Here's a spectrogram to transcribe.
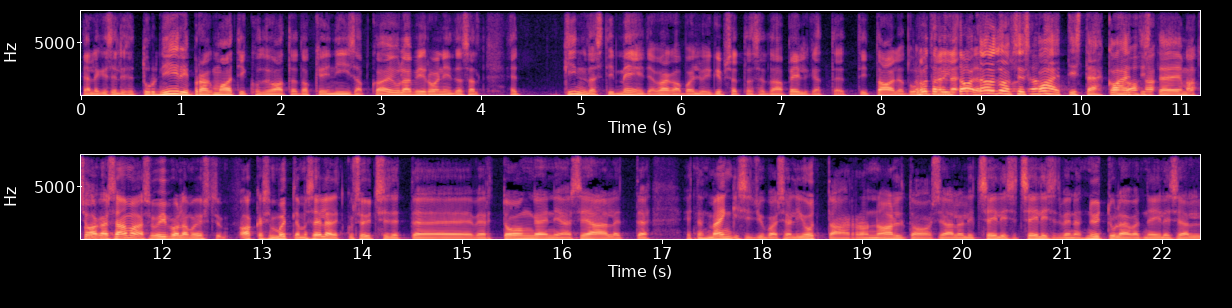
jällegi sellised turniiri pragmaatikud vaatavad, okei okay,, nii saab ka ju läbi ronida sealt, et kindlasti meedia väga palju ei küpseta seda Belgiat, et Itaalia tuleb no, Itaalia... Itaalia tuleb sellist kahetiste, kahetiste no, emotsiooni. aga samas võib-olla ma just hakkasin mõtlema sellele, et kui sa ütlesid, et äh, Vertongen ja seal, et et nad mängisid juba seal Jota, Ronaldo, seal olid sellised, sellised vennad, nüüd tulevad neile seal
